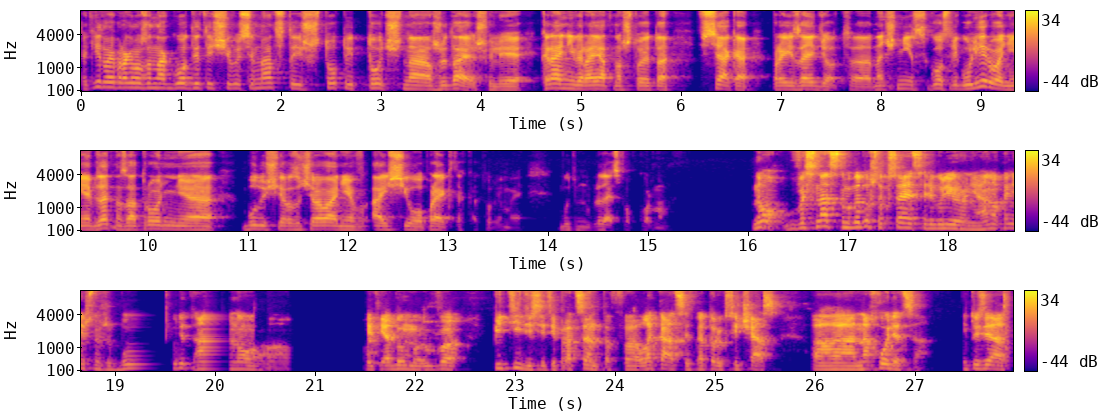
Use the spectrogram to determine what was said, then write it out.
Какие твои прогнозы на год 2018 и что ты точно ожидаешь? Или крайне вероятно, что это всяко произойдет? Э, начни с госрегулирования и обязательно затронь э, будущее разочарование в ICO проектах, которые мы будем наблюдать с попкорном. Ну, в 2018 году, что касается регулирования, оно, конечно же, будет, оно, я думаю, в 50% локаций, в которых сейчас э, находятся энтузиасты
